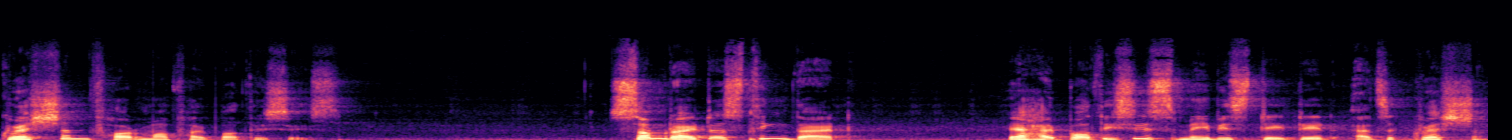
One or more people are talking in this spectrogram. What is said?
question form of hypothesis. Some writers think that a hypothesis may be stated as a question.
